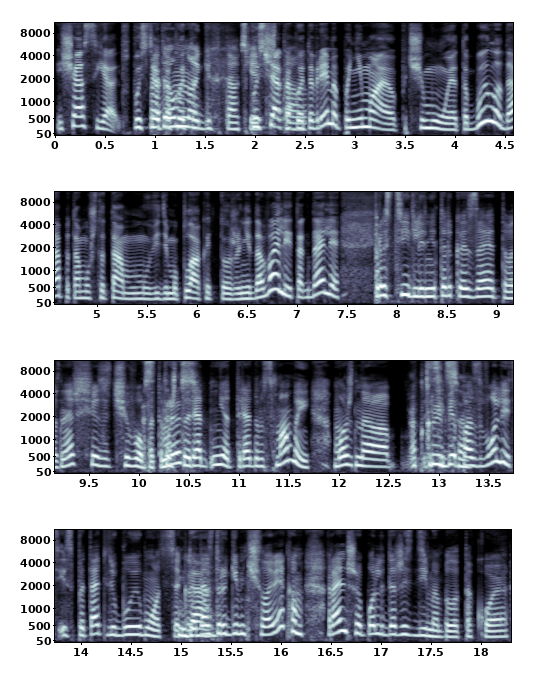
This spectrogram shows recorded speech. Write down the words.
И сейчас я спустя Это какое-то многих так, спустя какое-то время понимаю, почему это было, да, потому что там ему, видимо, плакать тоже не давали и так далее. Прости, Илья, не только из-за этого. Знаешь, еще из-за чего? Потому Стресс? что ряд- нет, рядом с мамой можно Открыться. себе позволить испытать любую эмоцию. Да. Когда с другим человеком, раньше у Поли даже с Димой было такое.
